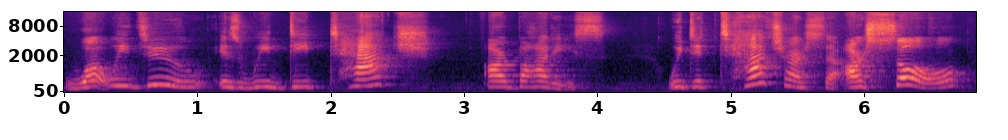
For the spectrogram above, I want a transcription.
what we do is we detach our bodies. We detach our, our soul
